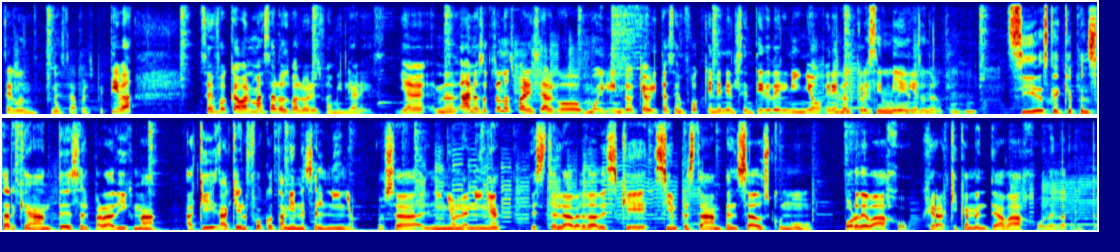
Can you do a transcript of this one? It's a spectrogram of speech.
según nuestra perspectiva, se enfocaban más a los valores familiares. Y a, nosotros nos parece algo muy lindo que ahorita se enfoquen en el sentir del niño, en, el, crecimiento. Sí, es que hay que pensar que antes el paradigma Aquí, aquí el foco también es el niño, o sea, el niño, la niña, este, la verdad es que siempre estaban pensados como por debajo, jerárquicamente abajo del adulto.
